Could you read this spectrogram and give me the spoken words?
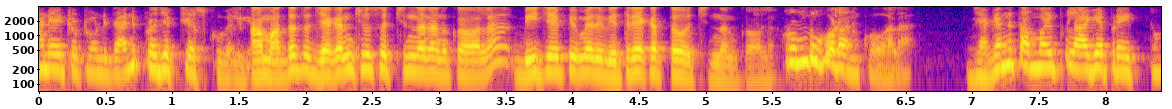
అనేటటువంటి దాన్ని ప్రొజెక్ట్ చేసుకోగలిగారు ఆ మద్దతు జగన్ చూసి వచ్చిందని అనుకోవాలా? బీజేపీ మీద వ్యతిరేకతతో వచ్చింది అనుకోవాలా? రెండు కూడా అనుకోవాలా. జగన్ తమ వైపు లాగే ప్రయత్నం.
